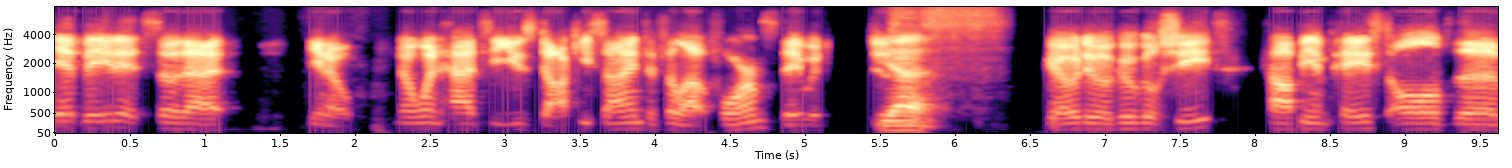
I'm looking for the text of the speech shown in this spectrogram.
it made it so that you know no one had to use DocuSign to fill out forms. They would just yes go to a Google Sheet, copy and paste all of the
